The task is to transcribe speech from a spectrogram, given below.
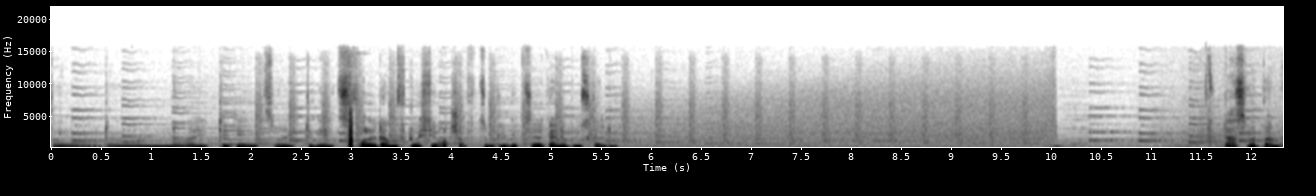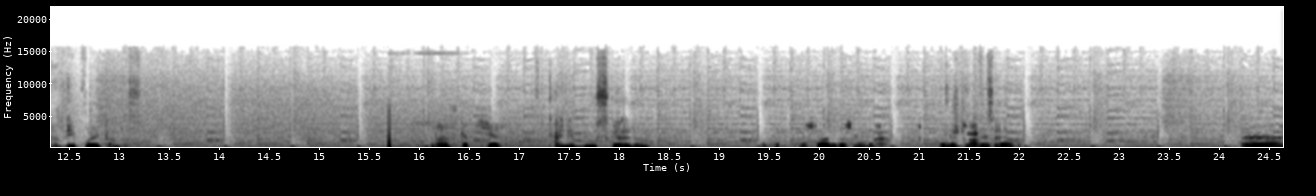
So, dann weiter geht's, weiter geht's. Volldampf durch die Ortschaft. Zum Glück gibt's hier keine Bußgelder. Das wird beim RP-Projekt anders. Was gibt's hier? Keine Bußgelder. Was war denn das mit der- wenn man Strafzettel. Aha.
